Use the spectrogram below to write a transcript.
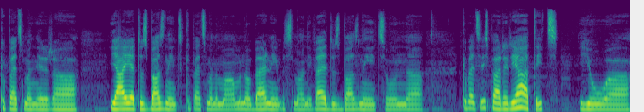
kāpēc man ir uh, jāiet uz baznīcu, kāpēc mana māma no bērnības mani ved uz baznīcu un uh, kāpēc vispār ir jātic. Jo, uh,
